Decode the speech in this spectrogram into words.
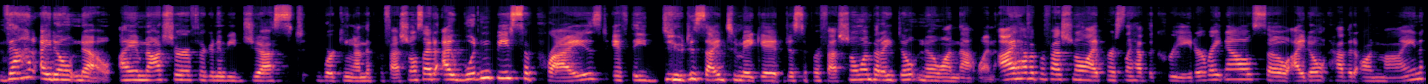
That I don't know. I am not sure if they're going to be just working on the professional side. I wouldn't be surprised if they do decide to make it just a professional one, but I don't know on that one. I have a professional. I personally have the creator right now, so I don't have it on mine.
